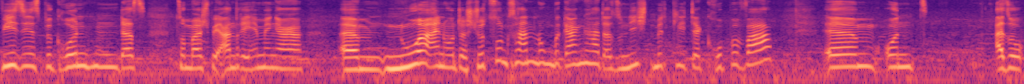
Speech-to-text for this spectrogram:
wie sie es begründen, dass zum Beispiel André Imminger ähm, nur eine Unterstützungshandlung begangen hat, also nicht Mitglied der Gruppe war. Ähm, und also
